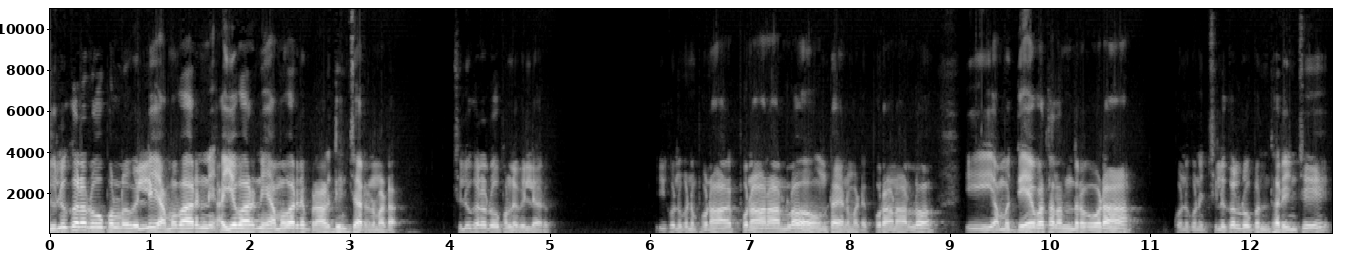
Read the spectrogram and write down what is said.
చిలుకల రూపంలో వెళ్ళి అమ్మవారిని అయ్యవారిని అమ్మవారిని ప్రార్థించారనమాట చిలుకల రూపంలో వెళ్ళారు. ఈ కొన్ని కొన్ని పురా పురాణాల్లో ఉంటాయన్నమాట. పురాణాల్లో ఈ అమ్మ దేవతలందరూ కూడా కొన్ని కొన్ని చిలుకల రూపం ధరించి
